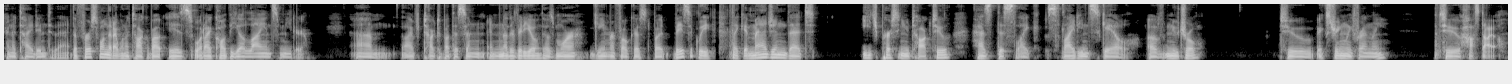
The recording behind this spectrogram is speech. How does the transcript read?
kind of tied into that. The first one that I want to talk about is what I call the alliance meter. Um, I've talked about this in, in another video that was more gamer focused, but basically, like imagine that each person you talk to has this like sliding scale of neutral to extremely friendly to hostile.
